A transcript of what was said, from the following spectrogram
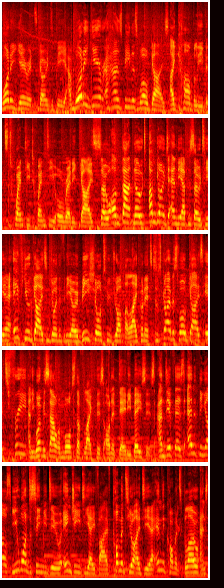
What a year it's going to be. And what a year it has been as well, guys. I can't believe it's 2020 already, guys. So on that note, I'm going to end the episode here. If you guys enjoyed the video, be sure to drop a like on it. Subscribe as well, guys. It's free, and you won't miss out on more stuff like this on a daily basis. And if there's anything else you want to see me do in GTA 5, comment your idea in the comments below. And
